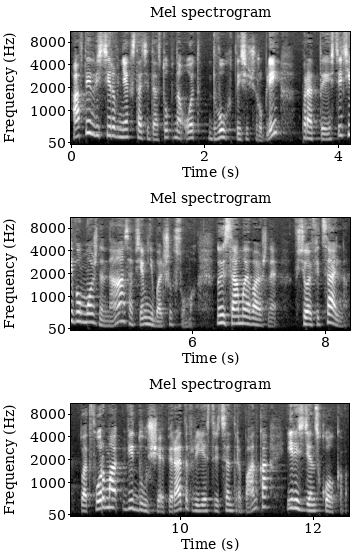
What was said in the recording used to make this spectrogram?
Автоинвестирование, кстати, доступно от 2000 рублей. Протестить его можно на совсем небольших суммах. Ну и самое важное – все официально. Платформа – ведущий оператор в реестре Центробанка и резидент Сколково.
